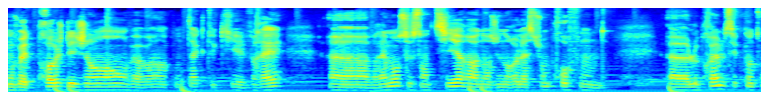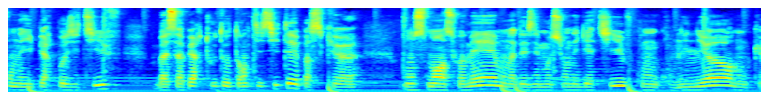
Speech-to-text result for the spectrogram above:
On veut être proche des gens, on veut avoir un contact qui est vrai, euh, vraiment se sentir dans une relation profonde. Euh, le problème, c'est que quand on est hyper positif, bah, ça perd toute authenticité parce que on se ment à soi-même, on a des émotions négatives qu'on ignore, donc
